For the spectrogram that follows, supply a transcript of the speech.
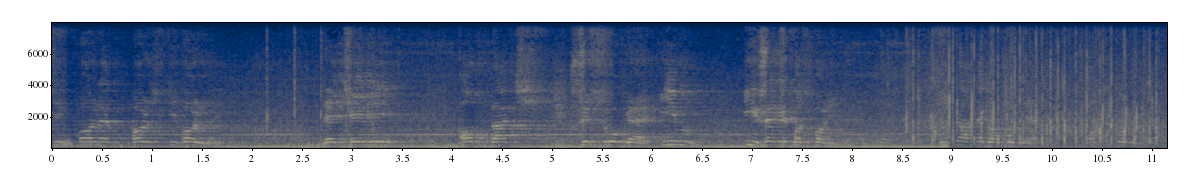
symbolem Polski wolnej. Lecieli oddać przysługę im i Rzeczypospolitej. I dlatego mówię o wspólnym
